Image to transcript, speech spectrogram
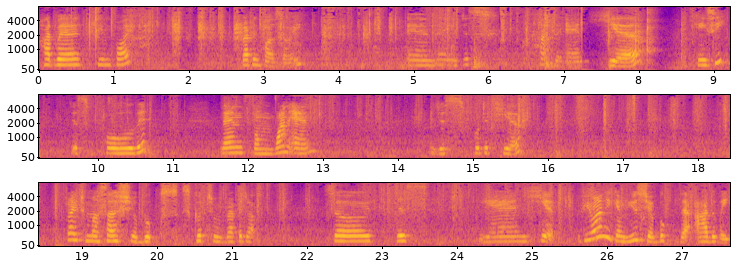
hardware tin foil wrapping foil sorry. And then you just cut the end here. Can you see? Just fold it. Then from one end you just put it here. Try to massage your books. It's good to wrap it up. So just the end here. If you want you can use your book the other way.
